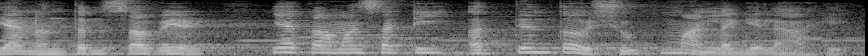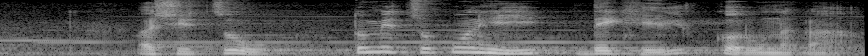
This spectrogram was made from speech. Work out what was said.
यानंतरचा वेळ या कामासाठी अत्यंत अशुभ मानला गेला आहे. अशी चूक तुम्ही चुकूनही देखील करू नका.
